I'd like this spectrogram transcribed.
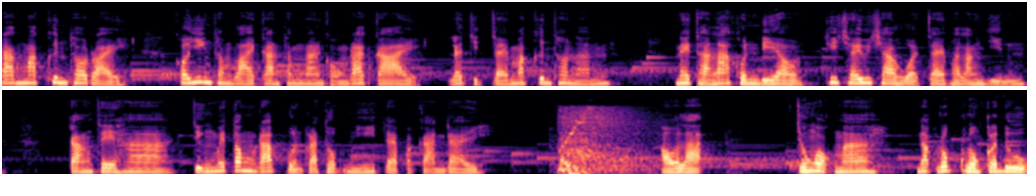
ร่างมากขึ้นเท่าไหร่ ก็ยิ่งทำลายการทำงานของร่างกาย และจิตใจมากขึ้นเท่านั้น ในฐานะคนเดียวที่ใช้วิชาหัวใจพลังหยิน กังเทฮาจึงไม่ต้องรับผลกระทบนี้แต่ประการใด เอาละจงออกมา นักรบโครงกระดูก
